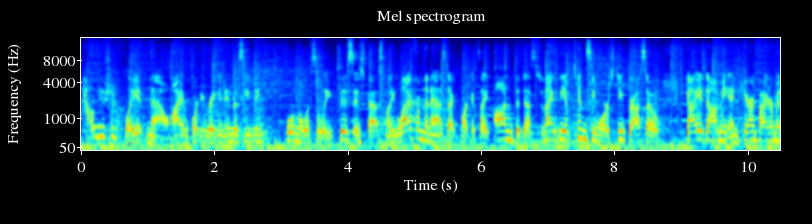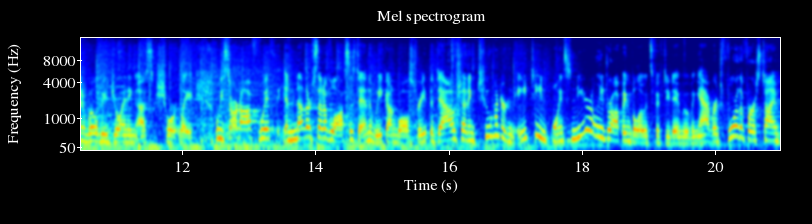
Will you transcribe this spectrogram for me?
how you should play it now. I am Courtney Reagan in this evening for Melissa Lee. This is Fast Money, live from the NASDAQ market site. On the desk tonight, we have Tim Seymour, Steve Grasso, Guy Adami and Karen Feinerman will be joining us shortly. We start off with another set of losses to end the week on Wall Street. The Dow shedding 218 points, nearly dropping below its 50-day moving average for the first time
